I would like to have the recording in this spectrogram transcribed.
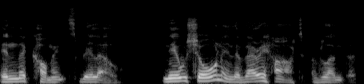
in the comments below. Neil Sean in the very heart of London.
